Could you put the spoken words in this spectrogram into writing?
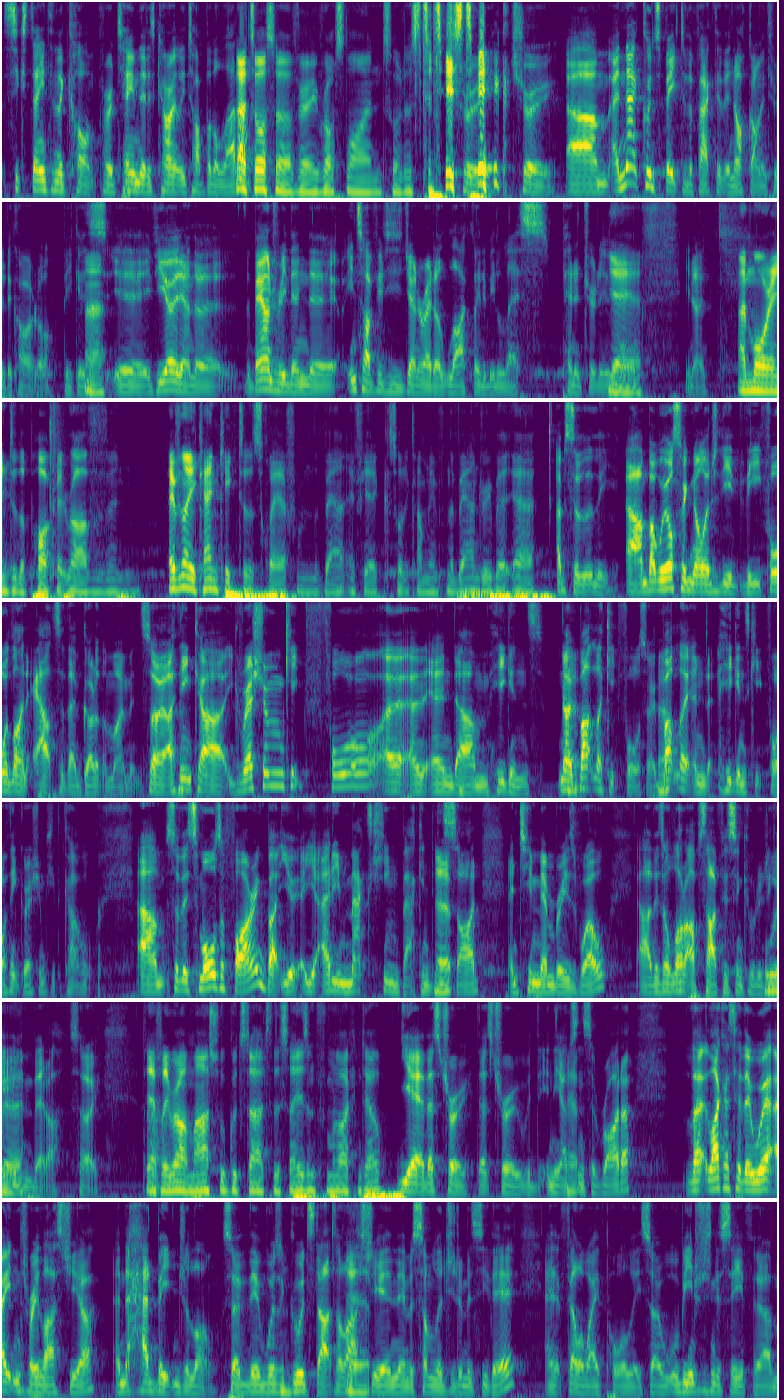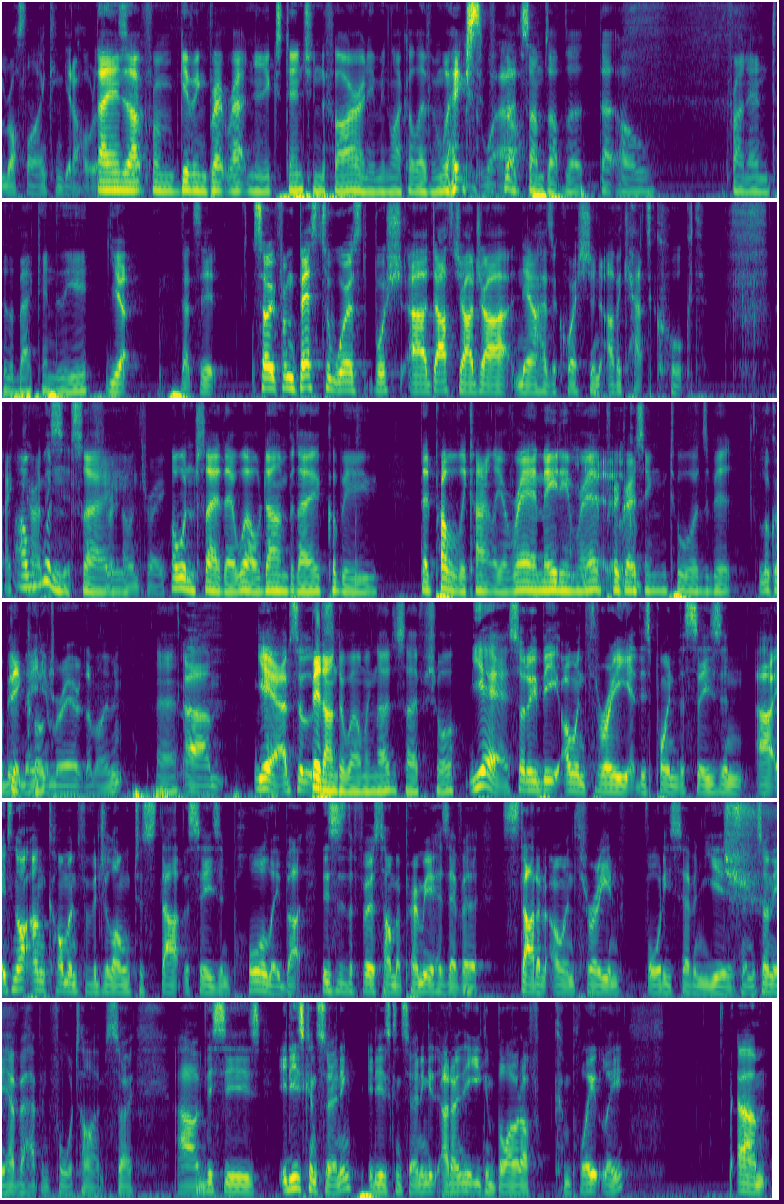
16th in the comp for a team that is currently top of the ladder. That's also a very Ross Lyon sort of true. statistic. True. Um, and that could speak to the fact that they're not going through the corridor because Ah. uh, if you go down the, the boundary, then the inside 50s generator are likely to be less penetrative. Yeah. Or, you know, and more into the pocket rather than. Even though you can kick to the square from the bound if you're sort of coming in from the boundary, but yeah, Absolutely. Um, but we also acknowledge the, the forward line outs that they've got at the moment. So I think uh, Gresham kicked four uh, and, and um, Higgins. No, Yeah. Butler kicked four. Sorry. Butler and Higgins kicked four. I think Gresham kicked a couple. Um, so the smalls are firing, but you, you add in Max King back into the side and Tim Membrey as well. Uh, there's a lot of upside for St Kilda to Oh, get yeah. even better. So. definitely Ryan Marshall, good start to the season from what I can tell. Yeah, that's true. That's true. With, in the absence of Ryder, like I said, they were eight and three last year, and they had beaten Geelong, so there was a good start to last Yeah. year, and there was some legitimacy there, and it fell away poorly. So it will be interesting to see if um, Ross Lyon can get a hold of. They ended up from giving Brett Ratten an extension to firing him in like 11 weeks. Wow. that sums up the that whole front end to the back end of the year. Yeah, that's it. So from best to worst, Bush, uh, Darth Jar Jar now has a question: Are the cats cooked? I wouldn't say- three- 0 and three. I wouldn't say they're well done, but they could be. They're probably currently a rare, medium Yeah, rare, look a- progressing towards a bit, Look a bit, bit medium cooked. rare at the moment. uh, Um, yeah, absolutely. bit underwhelming though, to say for sure. Yeah, so to be 0 and 3 at this point of the season, uh, it's not uncommon for Geelong to start the season poorly, but this is the first time a Premier has ever started 0 and 3 in 47 years, and it's only ever happened four times. So uh, this is, it is concerning. It is concerning. I don't think you can blow it off completely. Um,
